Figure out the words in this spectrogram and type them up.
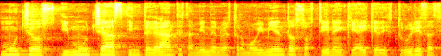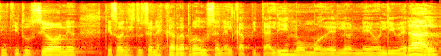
muchos y muchas integrantes también de nuestro movimiento sostienen que hay que destruir esas instituciones, que son instituciones que reproducen el capitalismo, un modelo neoliberal,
